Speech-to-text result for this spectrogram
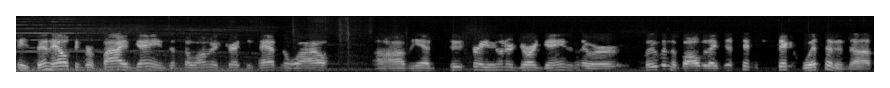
he's been healthy for five games. That's the longest stretch he's had in a while. Um, he had two straight 100 yard games, and they were moving the ball, but they just didn't stick with it enough.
